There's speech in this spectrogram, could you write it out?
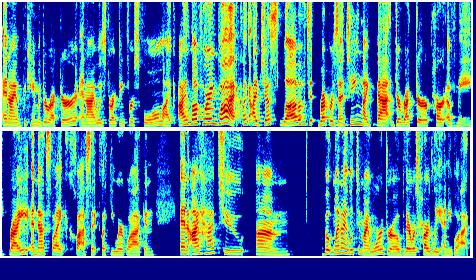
and i became a director and i was directing for school like i loved wearing black. Like i just loved representing like that director part of me right? And that's like classic like you wear black and and i had to um, but when I looked in my wardrobe, there was hardly any black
